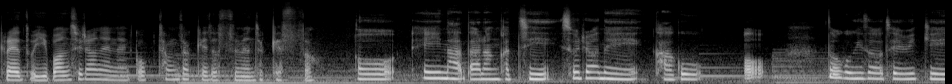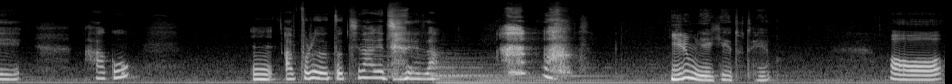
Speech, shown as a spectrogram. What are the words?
그래도 이번 수련회는 꼭 참석해줬으면 좋겠어. 어, 혜인아 나랑 같이 수련회 가고 어, 또 거기서 재밌게 하고 음, 앞으로도 또 친하게 지내자. 이름 얘기해도 돼요? 어,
